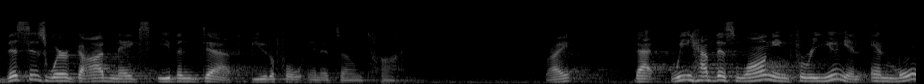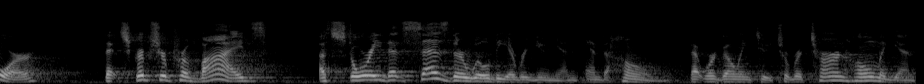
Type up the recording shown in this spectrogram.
This is where God makes even death beautiful in its own time. Right? That we have this longing for reunion and more, that Scripture provides a story that says there will be a reunion and a home that we're going to, to return home again,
